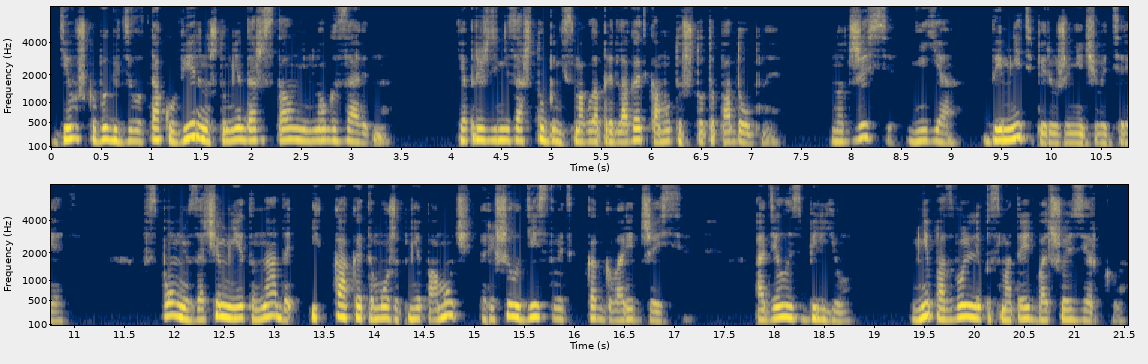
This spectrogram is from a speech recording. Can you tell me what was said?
Девушка выглядела так уверенно, что мне даже стало немного завидно. Я прежде ни за что бы не смогла предлагать кому-то что-то подобное. Но Джесси не я, да и мне теперь уже нечего терять. Вспомнив, зачем мне это надо и как это может мне помочь, решила действовать, как говорит Джесси. Оделась в белье. Мне позволили посмотреть большое зеркало.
